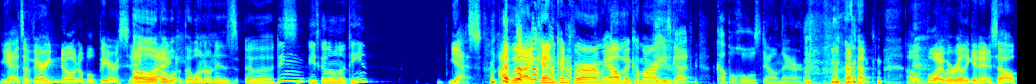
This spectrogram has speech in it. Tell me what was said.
yeah, it's a very notable piercing. Oh, like- the one- the one on his uh, ding. He's got on a teen. Yes, I will. I can confirm, Alvin Kamara. He's got a couple holes down there. oh boy, we're really getting it. So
